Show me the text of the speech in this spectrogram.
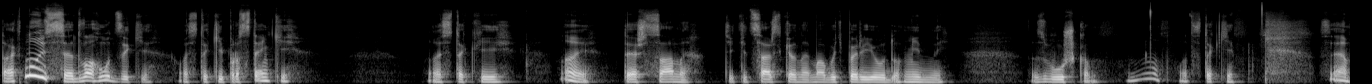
Так, ну і все. Два гудзики. Ось такий простенький. Ось такий. Ну і те ж саме. Тільки царського, мабуть, періоду, мідний. З вушком. Ну, ось такі. Все,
